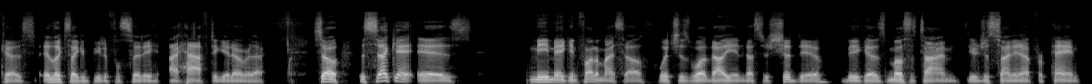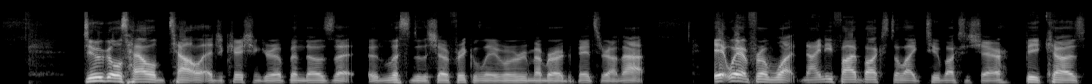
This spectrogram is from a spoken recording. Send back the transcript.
because it looks like a beautiful city. I have to get over there. So the second is me making fun of myself, which is what value investors should do because most of the time you're just signing up for pain. Dougal's held Tal Education Group, and those that listen to the show frequently will remember our debates around that. It went from what 95 bucks to like two bucks a share because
